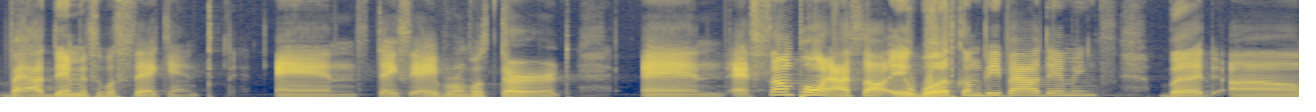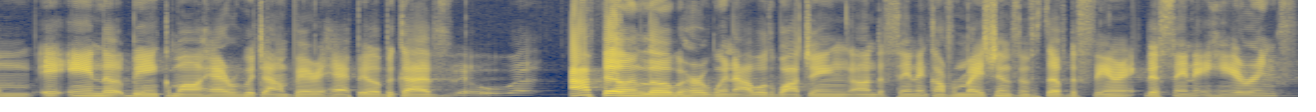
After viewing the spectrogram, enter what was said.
Val Demings was second, and Stacey Abrams was third. And at some point, I thought it was going to be Val Demings, but um, it ended up being Kamala Harris, which I'm very happy of because I fell in love with her when I was watching um, the Senate confirmations and stuff, the Senate, the Senate hearings.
